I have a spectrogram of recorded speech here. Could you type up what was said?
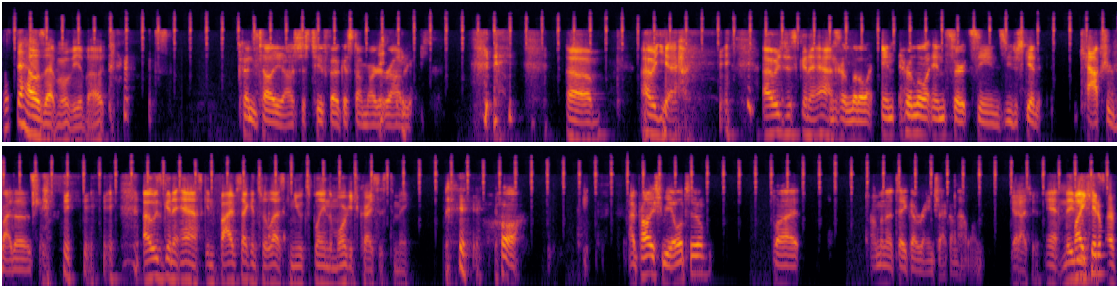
What the hell is that movie about? Couldn't tell you. I was just too focused on Margot Robbie. um, oh yeah, I was just gonna and ask. her little in her little insert scenes. You just get captured by those. I was gonna ask in five seconds or less. Can you explain the mortgage crisis to me? Oh, I probably should be able to, but I'm gonna take a rain check on that one. Gotcha. Yeah, maybe Mike, you hit should him- start,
